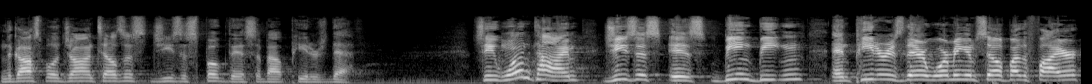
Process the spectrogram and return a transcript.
And the Gospel of John tells us Jesus spoke this about Peter's death. See, one time Jesus is being beaten, and Peter is there warming himself by the fire,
